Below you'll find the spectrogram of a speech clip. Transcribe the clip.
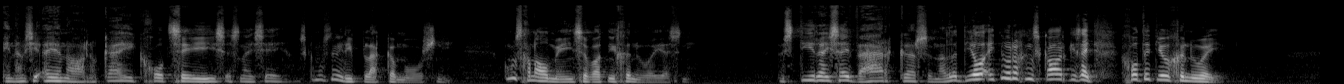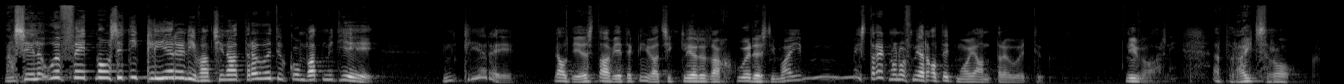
en nou is die eienaar, nou kyk, God sê Jesus en hy sê, ons kom ons nou hierdie plekke mors nie. Kom ons gaan al mense wat nie genooi is nie. Nou stuur hy sy werkers en hulle deel uitnodigingskaartjies uit. God het jou genooi. Dan sê hulle o vet, maar ons het nie klere nie, want as jy na troue toe kom, wat moet jy hê? Jy moet klere hê. Wel, deesdae weet ek nie wat se kleredrag kode is nie, maar mense trek man of meer altyd mooi aan troue toe. Nie waar nie. 'n Bruidsrok.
